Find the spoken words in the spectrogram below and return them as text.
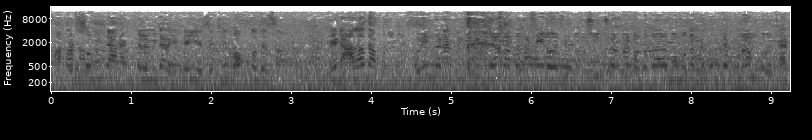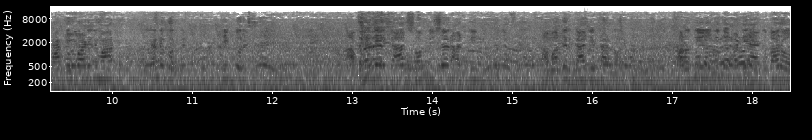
সাত আটশো মিটার এক কিলোমিটার হেঁটেই এসেছি ভক্তদের সাথে এক আলাদা পরিবেশ। হরিণঘাটার বিজেপি বিধায়ক আপনার পাশেই রয়েছেন। অসীম সরকার গতকাল মমতা ঠাকুরকে প্রণাম করেছে হ্যাঁ ঠাকুর বাড়ির মাঠ কেন করবেন ঠিক করেছে। আপনাদের কাজ সব বিষয়ে রাজনীতি আমাদের কাজ এটা নয়। ভারতীয় জনতা পার্টি একবারও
